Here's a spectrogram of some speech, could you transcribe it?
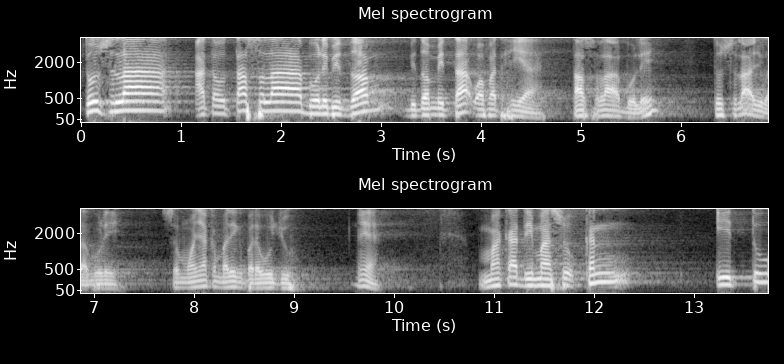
Tusla atau tasla boleh bidham, bidham mita wa fathiyah. Tasla boleh, tusla juga boleh. Semuanya kembali kepada wujuh. Ya. Maka dimasukkan itu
